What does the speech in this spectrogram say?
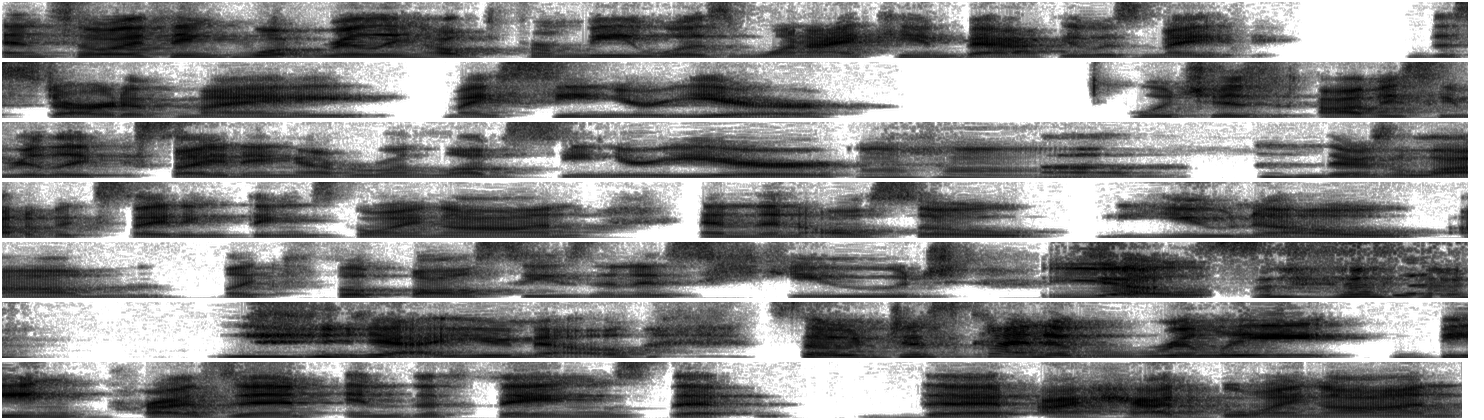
and so I think what really helped for me was when I came back, it was my, the start of my, my senior year which is obviously really exciting. Everyone loves senior year. Mm-hmm. Um, there's a lot of exciting things going on. And then also, you know, um, like football season is huge. Yes. So, yeah, you know. So just kind of really being present in the things that that I had going on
